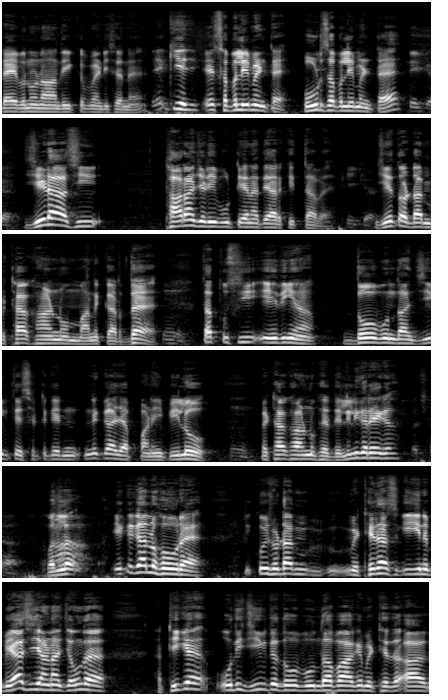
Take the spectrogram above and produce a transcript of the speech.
ਡਾਇਬਨੋ ਨਾਂ ਦੀ ਇੱਕ ਮੈਡੀਸਨ ਹੈ। ਇਹ ਕੀ ਹੈ ਜੀ? ਇਹ ਸਪਲੀਮੈਂਟ ਹੈ ਫੂਡ ਸਪਲੀਮੈਂਟ ਹੈ। ਠੀਕ ਹੈ। ਜਿਹੜਾ ਅਸੀਂ 18 ਜੜੀ ਬੂਟੀਆਂ ਨਾਲ ਤਿਆਰ ਕੀਤਾ ਹੋਇਆ ਜੇ ਤੁਹਾਡਾ ਮਿੱਠਾ ਖਾਣ ਨੂੰ ਮਨ ਕਰਦਾ ਹੈ ਤਾਂ ਤੁਸੀਂ ਇਹਦੀਆਂ ਦੋ ਬੂੰਦਾਂ ਜੀਭ ਤੇ ਸਿੱਟ ਕੇ ਨਿੱਘਾ ਜਿਹਾ ਪਾਣੀ ਪੀ ਲਓ। ਮਿੱਠਾ ਖਾਣ ਨੂੰ ਫਿਰ ਦਿਲ ਹੀ ਨਹੀਂ ਕਰੇਗਾ। ਅੱਛਾ। ਮਤਲਬ ਇੱਕ ਗੱਲ ਹੋਰ ਹੈ ਕਿ ਕੋਈ ਤੁਹਾਡਾ ਮਿੱਠੇ ਦਾ ਸ਼ਕੀਨ ਵਿਆਹ 'ਚ ਜਾਣਾ ਚਾਹੁੰਦਾ ਠੀਕ ਹੈ ਉਹਦੀ ਜੀਭ ਤੇ ਦੋ ਬੂੰਦਾਂ ਪਾ ਕੇ ਮਿੱਠੇ ਦਾ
